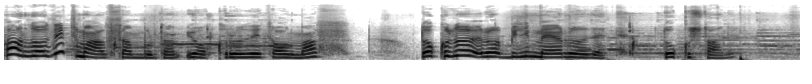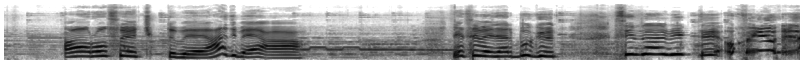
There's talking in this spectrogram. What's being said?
Ha rozet mi alsam buradan? Yok rozet olmaz. 9'a ro- bilinmeyen rozet. 9 tane. Aa Roso'ya çıktı be. Hadi be ya. Neyse beyler bugün sizlerle birlikte oynuyoruz.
